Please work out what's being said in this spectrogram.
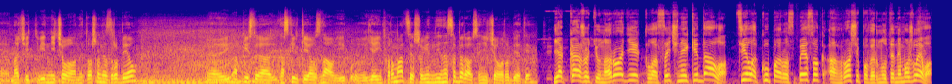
Е, Значить, він нічого не то, що не зробив. Е, А після, наскільки я знав, е, є інформація, що він і не збирався нічого робити. Як кажуть у народі, класичний кидало. Ціла купа розписок, а гроші повернути неможливо.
